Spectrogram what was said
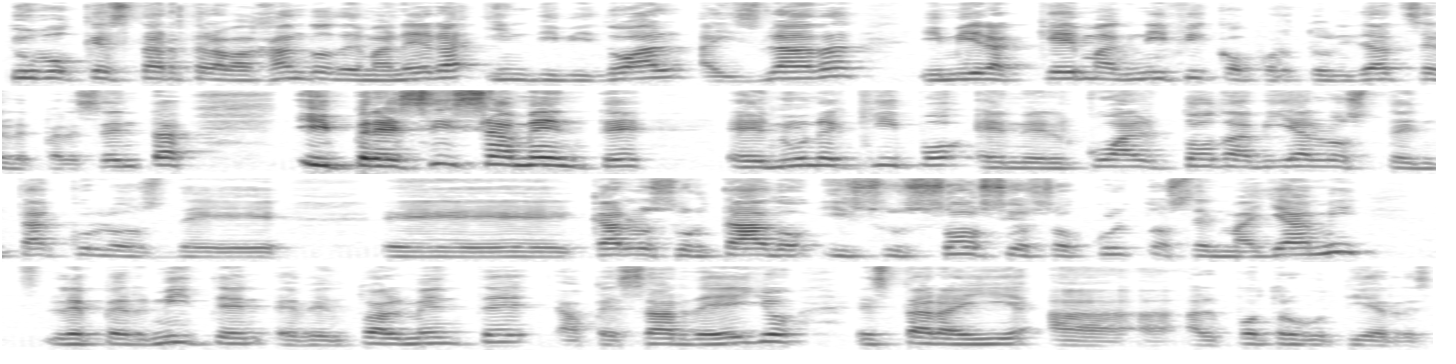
tuvo que estar trabajando de manera individual, aislada, y mira qué magnífica oportunidad se le presenta, y precisamente en un equipo en el cual todavía los tentáculos de eh, Carlos Hurtado y sus socios ocultos en Miami le permiten eventualmente, a pesar de ello, estar ahí al Potro Gutiérrez.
